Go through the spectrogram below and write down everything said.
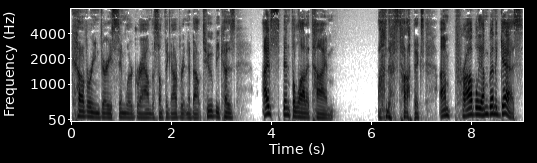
covering very similar ground to something I've written about too, because I've spent a lot of time on those topics. I'm probably, I'm going to guess,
